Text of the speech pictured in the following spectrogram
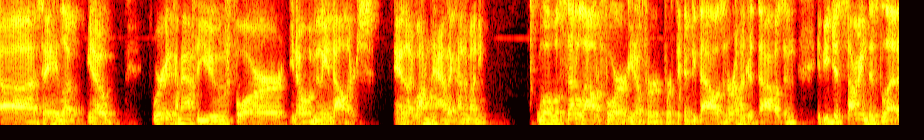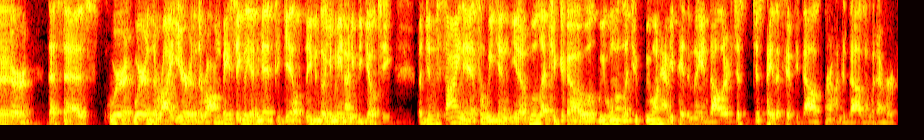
Uh, say, hey, look, you know, we're going to come after you for you know a million dollars, and like, well, I don't have that kind of money. Well, we'll settle out for you know for for fifty thousand or a hundred thousand if you just sign this letter that says we're we're in the right, you're in the wrong. Basically, admit to guilt, even though you may not even be guilty. But just sign it so we can, you know, we'll let you go. We'll, we won't let you. We won't have you pay the million dollars. Just just pay the fifty thousand or a hundred thousand, whatever.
